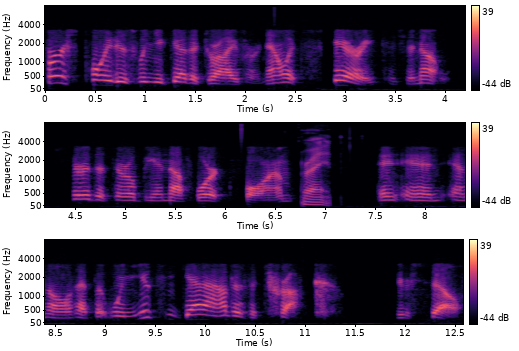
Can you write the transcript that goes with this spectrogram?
first point is when you get a driver. Now it's scary because you're not sure that there will be enough work for them right. And, and and all of that. But when you can get out of the truck yourself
